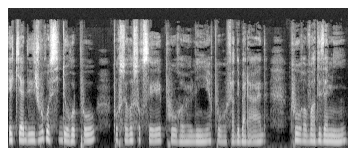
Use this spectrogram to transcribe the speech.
et qui a des jours aussi de repos, pour se ressourcer, pour euh, lire, pour faire des balades, pour voir des amis,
